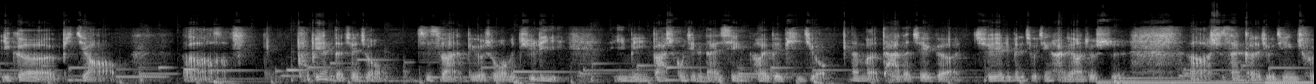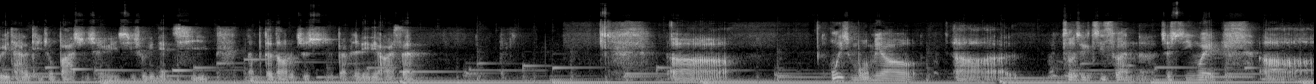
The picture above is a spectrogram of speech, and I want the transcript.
一个比较呃普遍的这种计算，比如说我们举例，一名八十公斤的男性喝一杯啤酒，那么他的这个血液里面的酒精含量就是啊十三克的酒精除以他的体重八十乘以吸收零点七，那么得到的只是百分之零点二三。呃，为什么我们要呃？做这个计算呢，这是因为，啊，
